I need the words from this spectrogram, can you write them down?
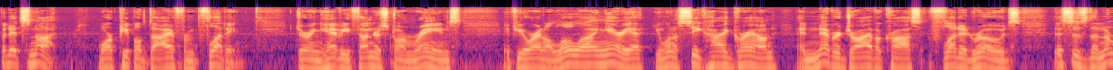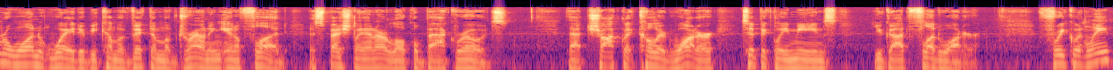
but it's not. More people die from flooding during heavy thunderstorm rains. If you are in a low lying area, you want to seek high ground and never drive across flooded roads. This is the number one way to become a victim of drowning in a flood, especially on our local back roads. That chocolate colored water typically means you got flood water. Frequently,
